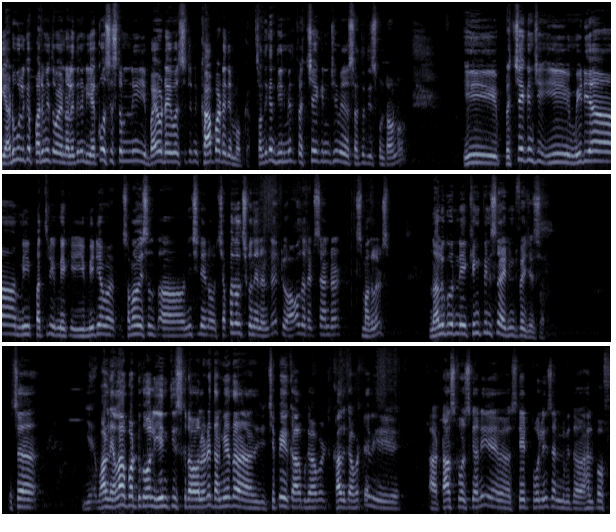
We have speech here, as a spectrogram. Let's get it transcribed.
ఈ అడవులకే పరిమితం అయిన ఎందుకంటే ఎకో సిస్టమ్ని బయోడైవర్సిటీని కాపాడేది మొక్క. అందుకని దీని మీద ప్రత్యేకించి మేము శ్రద్ధ తీసుకుంటా ఉన్నాం. ఈ ప్రత్యేకించి ఈ మీడియా మీ పత్రి మీకు ఈ మీడియా సమావేశం నుంచి నేను చెప్పదలుచుకుంది ఏంటంటే to all the red standard smugglers నలుగురిని కింగ్ పిన్స్ని ఐడెంటిఫై చేశారు. ఇట్స్ వాళ్ళని ఎలా పట్టుకోవాలి ఏం తీసుకురావాలంటే దాని మీద చెప్పేవి కాదు కాబట్టి కాదు కాబట్టి అవి టాస్క్ ఫోర్స్ కానీ state police and with help of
